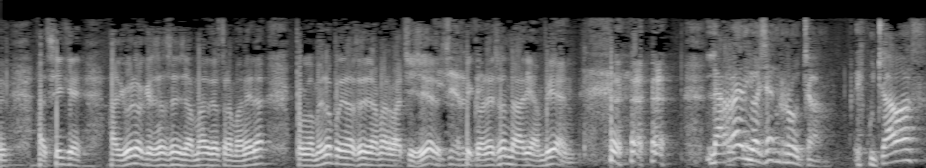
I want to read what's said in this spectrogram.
Así que algunos que se hacen llamar de otra manera, por lo menos podían hacer llamar bachiller, y con eso andarían bien. La radio allá en Rocha, ¿escuchabas?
